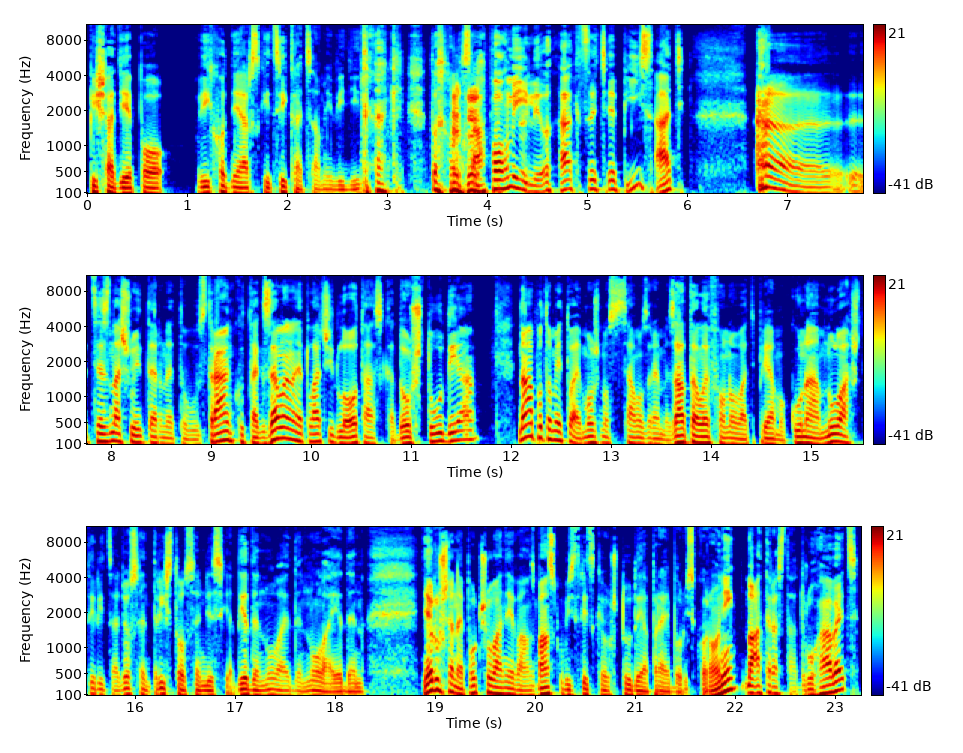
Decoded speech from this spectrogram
píšať je po východniarsky cikať sa mi vidí. Tak to som sa pomýlil. Ak chcete písať, cez našu internetovú stránku, tak zelené tlačidlo otázka do štúdia. No a potom je to aj možnosť samozrejme zatelefonovať priamo ku nám 048 381 0101. Nerušené počúvanie vám z bansko štúdia praje Boris Koroni. No a teraz tá druhá vec.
